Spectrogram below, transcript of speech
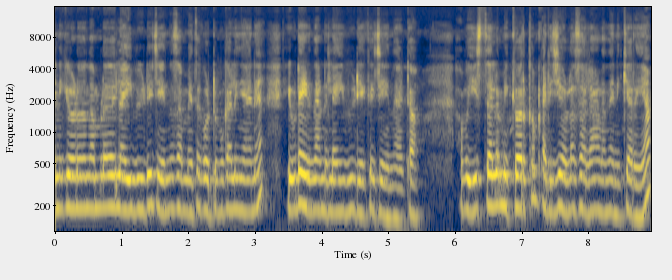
എനിക്ക് തോന്നുന്നു നമ്മൾ ലൈവ് വീഡിയോ ചെയ്യുന്ന സമയത്ത് ഒട്ടുമുക്കാലും ഞാൻ ഇവിടെ ഇരുന്നാണ് ലൈവ് വീഡിയോ ഒക്കെ ചെയ്യുന്നത് കേട്ടോ. അപ്പോൾ ഈ സ്ഥലം മിക്കവർക്കും പരിചയമുള്ള സ്ഥലമാണെന്ന് എനിക്കറിയാം.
